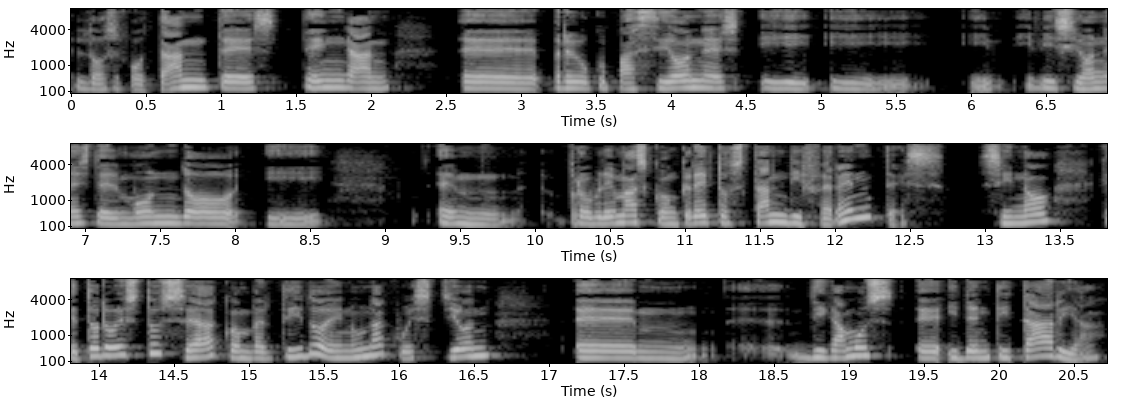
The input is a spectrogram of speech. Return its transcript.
los votantes tengan eh, preocupaciones y, visiones del mundo y eh, problemas concretos tan diferentes, sino que todo esto se ha convertido en una cuestión, eh, digamos, eh, identitaria.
